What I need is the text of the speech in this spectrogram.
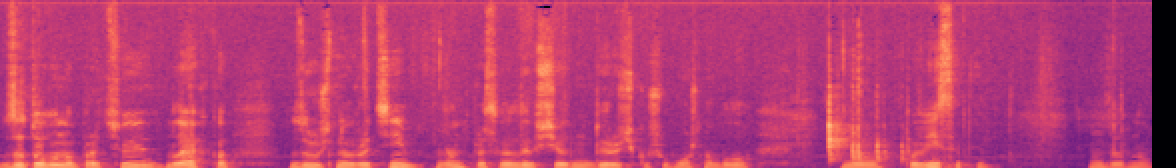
зато воно працює легко, зручно в руці. Я присвилив ще одну дирочку, щоб можна було його повісити. Ну.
